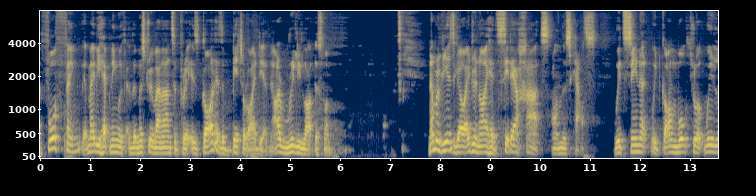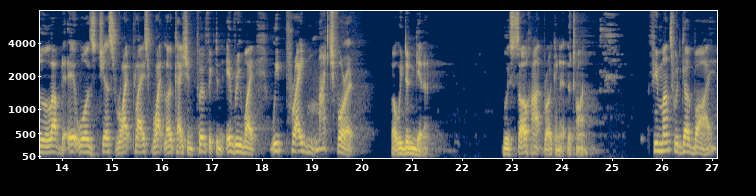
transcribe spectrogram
A fourth thing that may be happening with the mystery of unanswered prayer is God has a better idea. Now, I really like this one. A number of years ago, Adrian and I had set our hearts on this house. We'd seen it, we'd gone walked through it, we loved it. It was just right place, right location, perfect in every way. We prayed much for it, but we didn't get it. We were so heartbroken at the time. A few months would go by,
